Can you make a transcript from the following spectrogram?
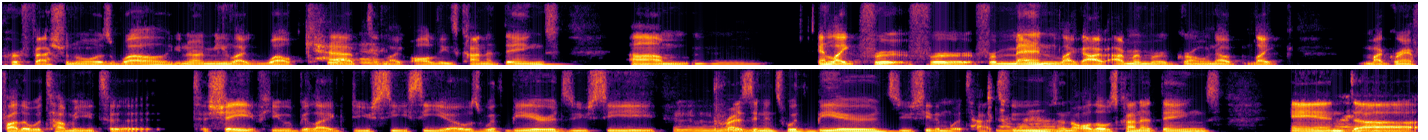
professional as well, you know what I mean? Like well kept yeah. and like all these kind of things. Um mm-hmm. and like for for for men like I, I remember growing up like my grandfather would tell me to to shave. He would be like, "Do you see CEOs with beards? Do you see mm. presidents with beards? Do you see them with tattoos oh, wow. and all those kind of things?" And uh,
